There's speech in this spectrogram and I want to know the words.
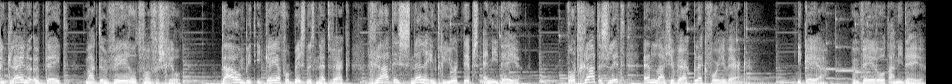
Een kleine update maakt een wereld van verschil. Daarom biedt IKEA voor Business Netwerk gratis snelle interieurtips en ideeën. Word gratis lid en laat je werkplek voor je werken. IKEA, een wereld aan ideeën.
